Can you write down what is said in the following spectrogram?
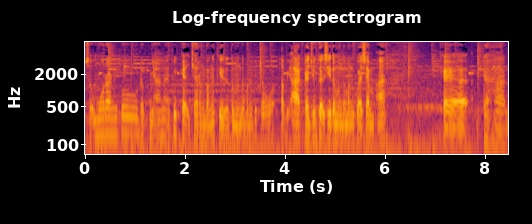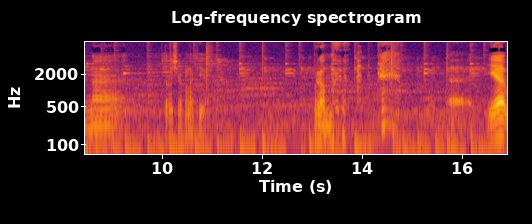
seumuranku udah punya anak itu kayak jarang banget gitu teman-temanku cowok. Tapi ada juga sih teman-temanku SMA kayak Dahana terus siapa lagi ya Bram. Uh, ya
